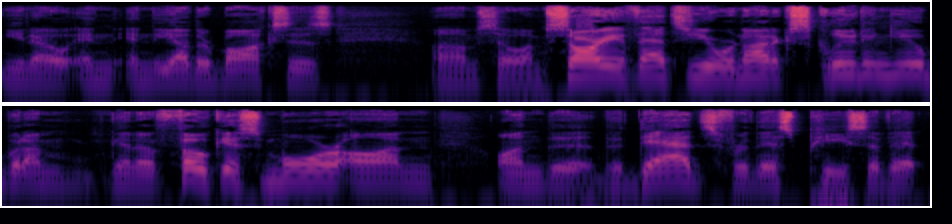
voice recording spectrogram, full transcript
you know in in the other boxes um, so I'm sorry if that's you. We're not excluding you, but I'm gonna focus more on on the the dads for this piece of it,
